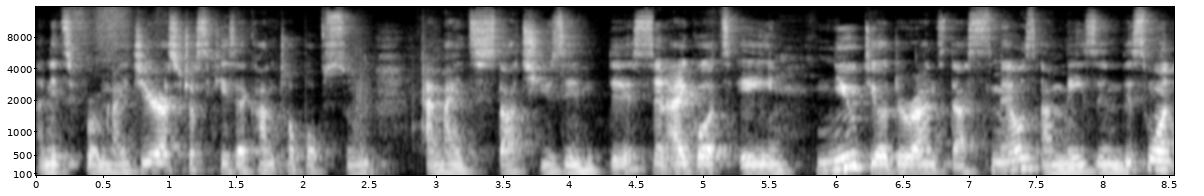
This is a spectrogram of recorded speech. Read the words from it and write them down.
and it's from nigeria so just in case i can't top up soon I might start using this. Then I got a new deodorant that smells amazing. This one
